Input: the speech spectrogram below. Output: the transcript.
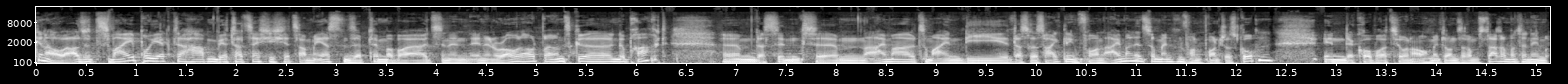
Genau, also zwei Projekte haben wir tatsächlich jetzt am 1. September bereits in den, in den Rollout bei uns ge, gebracht. Ähm, das sind ähm, einmal zum einen die, das Recycling von Einmalinstrumenten von Ponchoskopen in der Kooperation auch mit unserem Startup-Unternehmen.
